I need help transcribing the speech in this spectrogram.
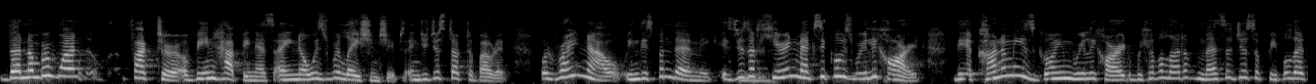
the number one factor of being happiness i know is relationships and you just talked about it. But right now in this pandemic it's just mm-hmm. that here in mexico is really hard. The economy is going really hard. We have a lot of messages of people that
